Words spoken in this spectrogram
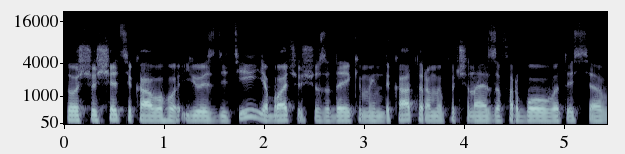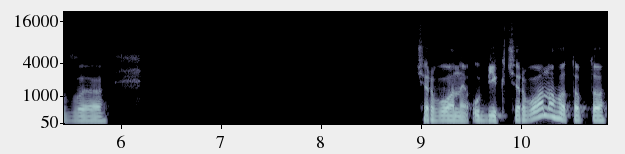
То, що ще цікавого, USDT, я бачу, що за деякими індикаторами починає зафарбовуватися в червоне у бік червоного. Тобто,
